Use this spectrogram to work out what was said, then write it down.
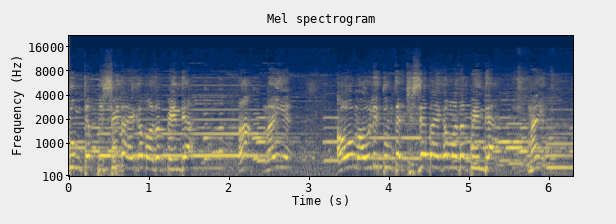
तुमच्या पिशवीत आहे का माझा पेन द्या हा नाहीये. अहो माऊली तुमच्या खिशात आहे का माझा पेन द्या नाही.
